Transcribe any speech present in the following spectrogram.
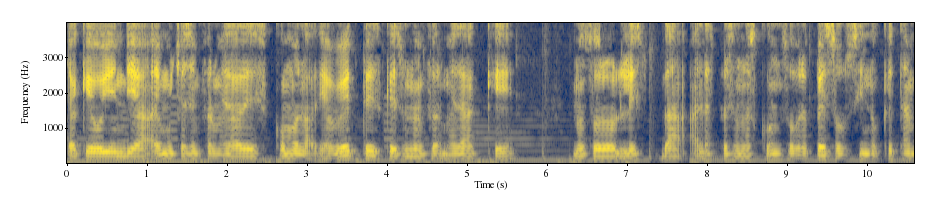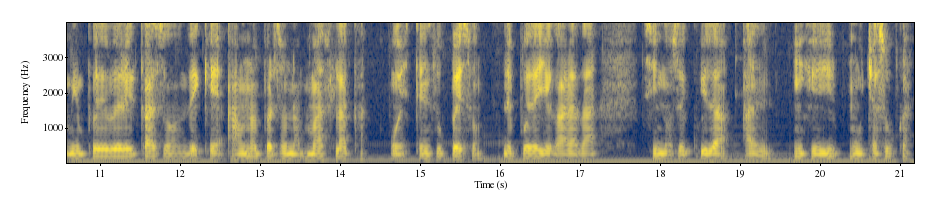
ya que hoy en día hay muchas enfermedades como la diabetes, que es una enfermedad que no solo les da a las personas con sobrepeso, sino que también puede ver el caso de que a una persona más flaca o esté en su peso le puede llegar a dar si no se cuida al ingerir mucha azúcar.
